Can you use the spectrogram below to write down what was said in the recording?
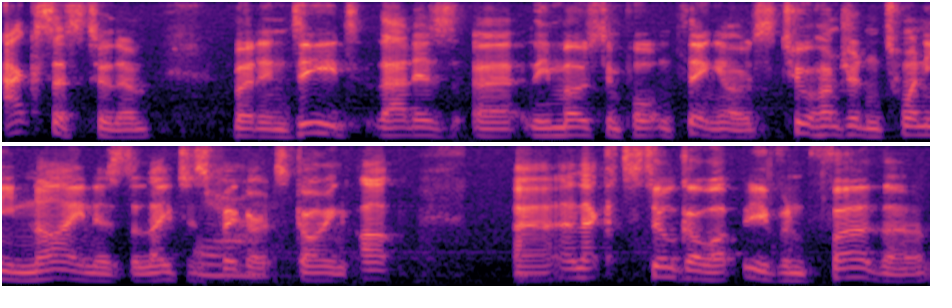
access to them but indeed, that is uh, the most important thing. Know, it's 229 is the latest yeah. figure. It's going up, uh, and that could still go up even further.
